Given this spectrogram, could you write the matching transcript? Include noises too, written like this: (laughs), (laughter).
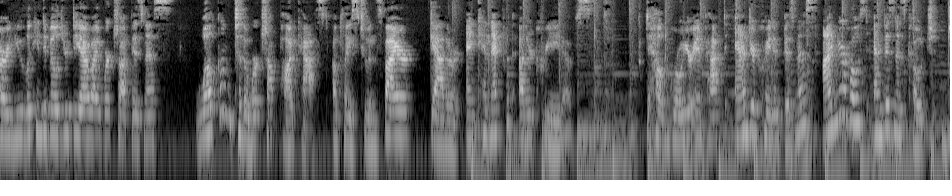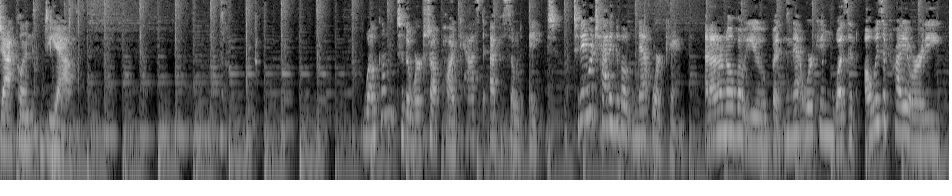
Are you looking to build your DIY workshop business? Welcome to the Workshop Podcast, a place to inspire, gather, and connect with other creatives. To help grow your impact and your creative business, I'm your host and business coach, Jacqueline Diaz. Welcome to the Workshop Podcast, episode 8. Today we're chatting about networking. And I don't know about you, but networking wasn't always a priority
